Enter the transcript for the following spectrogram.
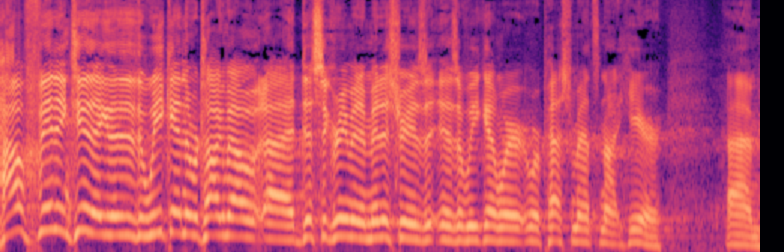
How fitting, too. The, the, weekend that we're talking about uh, disagreement in ministry is, is a weekend where, where Pastor Matt's not here. Um,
